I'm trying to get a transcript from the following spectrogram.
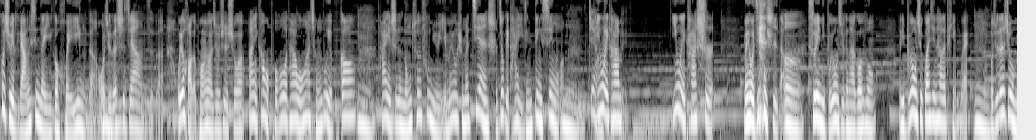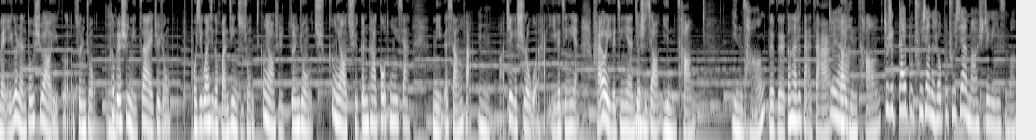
会去良性的一个回应的，我觉得是这样子的。我有好的朋友就是说啊，你看我婆婆她文化程度也不高，嗯，她也是个农村妇女，也没有什么见识，就给她已经定性了，嗯，这样，因为她，因为她是没有见识的，嗯，所以你不用去跟她沟通。你不用去关心他的品味。嗯，我觉得就每一个人都需要一个尊重，特别是你在这种婆媳关系的环境之中，更要去尊重，去更要去跟他沟通一下你的想法。嗯啊，这个是我还一个经验，还有一个经验就是叫隐藏。隐藏，对对，刚才是打杂，对要隐藏，就是该不出现的时候不出现吗？是这个意思吗？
